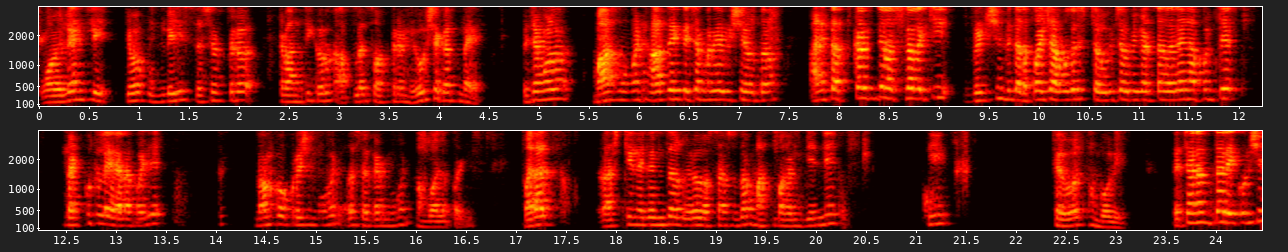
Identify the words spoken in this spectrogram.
व्हायलेंटली किंवा कुठलीही सशस्त्र क्रांती करून आपलं स्वातंत्र्य मिळू शकत नाही. त्याच्यामुळं मास मुवमेंट हाच एक त्याच्यामध्ये विषय होता. आणि तत्काळ तिथे म्हणजे लक्षात आलं की ब्रिटिशांनी दडपायच्या अगोदर चौरी चौरी गट्टा झाले आणि आपण ते बॅकफुटला यायला पाहिजे. नॉन कॉपरेशन मुवमेंट असहकार मुवमेंट थांबवायला पाहिजे बऱ्याच राष्ट्रीय नेत्यांचा विरोध असताना सुद्धा महात्मा गांधींनी ही चळवळ थांबवली. त्याच्यानंतर एकोणीशे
